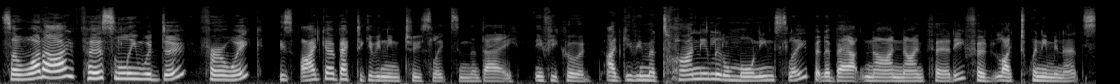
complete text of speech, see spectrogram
So what I personally would do for a week is I'd go back to giving him two sleeps in the day if you could. I'd give him a tiny little morning sleep at about 9 9:30 for like 20 minutes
